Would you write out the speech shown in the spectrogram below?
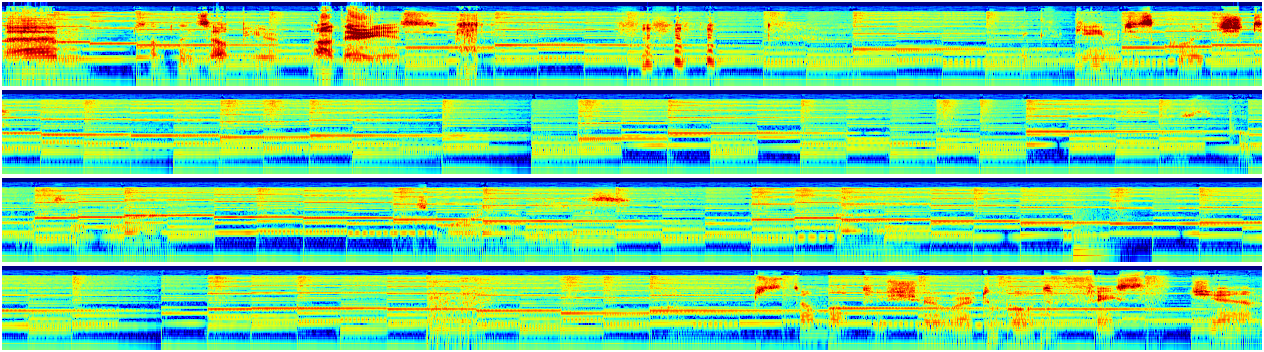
Um, something's up here. Oh, there he is. I think the game just glitched. Gym.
